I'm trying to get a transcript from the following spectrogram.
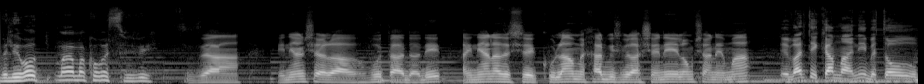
ולראות מה, מה קורה סביבי. זה העניין של הערבות ההדדית, העניין הזה שכולם אחד בשביל השני, לא משנה מה. הבנתי כמה אני בתור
